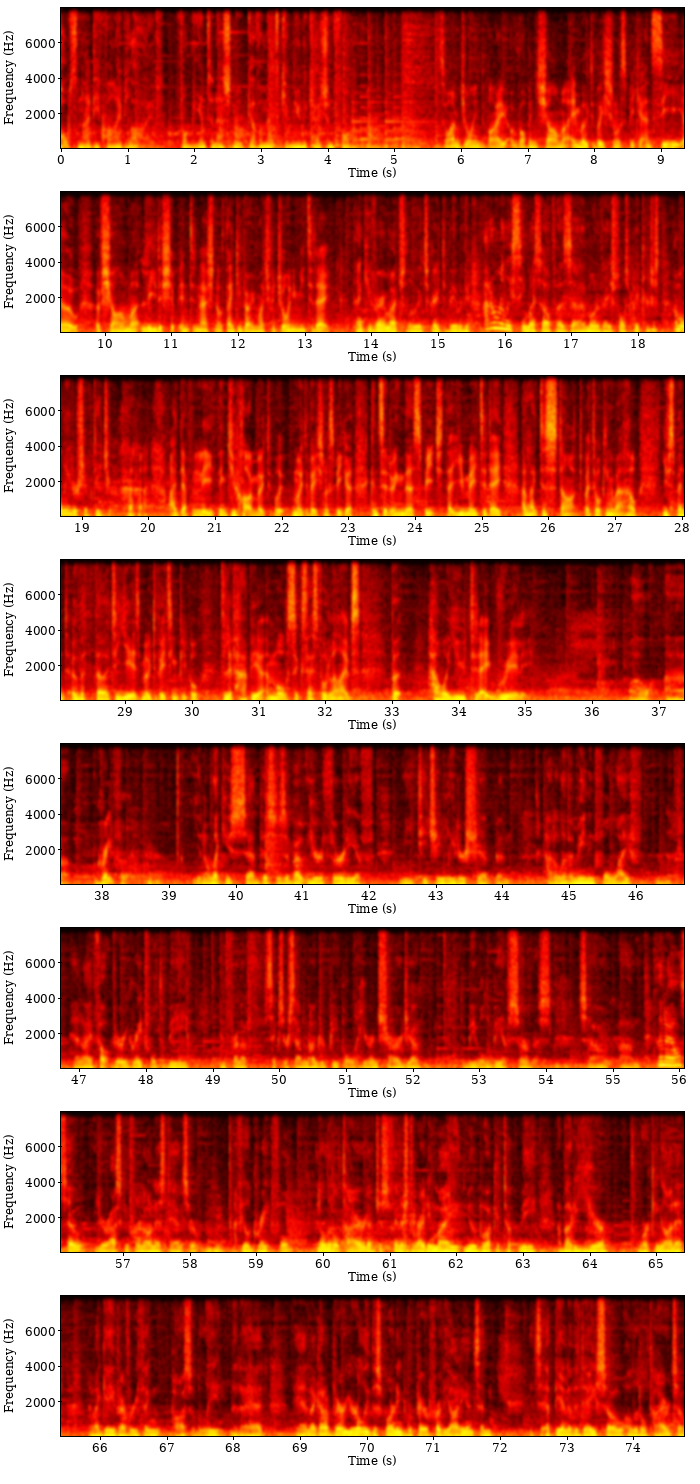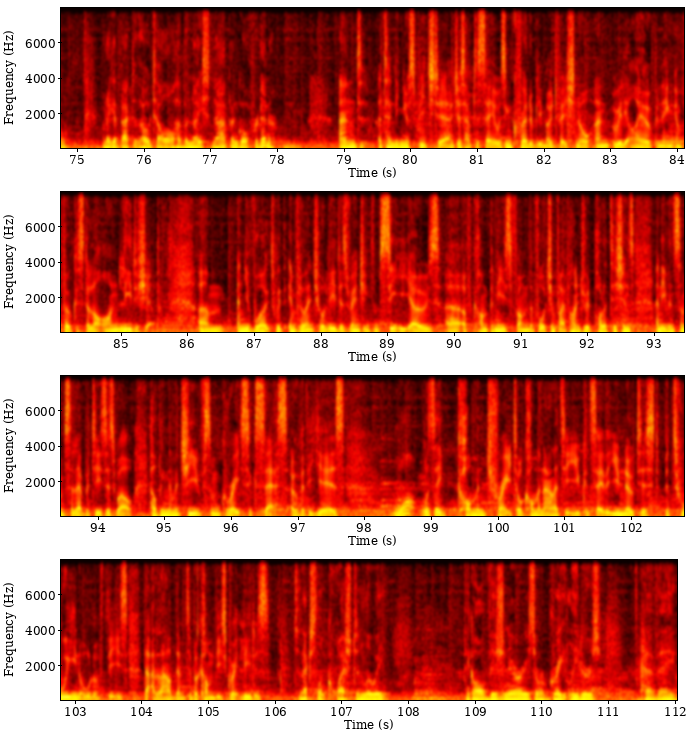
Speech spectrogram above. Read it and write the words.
Pulse 95 Live from the International Government Communication Forum. So I'm joined by Robin Sharma, a motivational speaker and CEO of Sharma Leadership International. Thank you very much for joining me today. Thank you very much, Louis. It's great to be with you. I don't really see myself as a motivational speaker, just I'm a leadership teacher. I definitely think you are a motiv- motivational speaker, considering the speech that you made today. I'd like to start by talking about how you've spent over 30 years motivating people to live happier and more successful lives. But how are you today, really? Well, uh, grateful. Mm-hmm. You know, like you said, this is about year 30 of me teaching leadership and how to live a meaningful life. Mm-hmm. And I felt very grateful to be in front of six or 700 people here in Sharjah to be able to be of service. Mm-hmm. So, um, then I also, you're asking for an honest answer. Mm-hmm. I feel grateful and a little tired. I've just finished writing my new book. It took me about a year working on it, and I gave everything possibly that I had. And I got up very early this morning to prepare for the audience, and it's at the end of the day, so a little tired. So when I get back to the hotel, I'll have a nice nap and go for dinner. Mm. And attending your speech today, I just have to say it was incredibly motivational and really eye opening and focused a lot on leadership. Um, and you've worked with influential leaders ranging from CEOs uh, of companies from the Fortune 500, politicians, and even some celebrities as well, helping them achieve some great success over the years. What was a common trait or commonality you could say that you noticed between all of these that allowed them to become these great leaders? It's an excellent question, Louis. Think all visionaries or great leaders have a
